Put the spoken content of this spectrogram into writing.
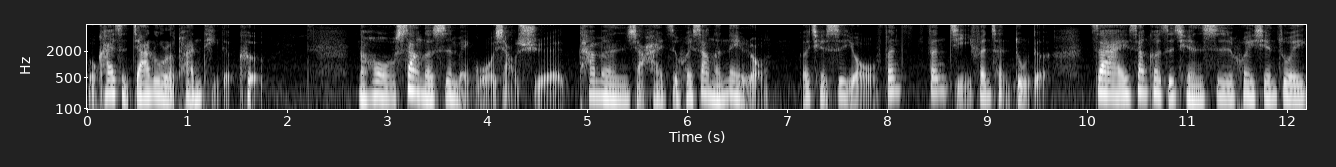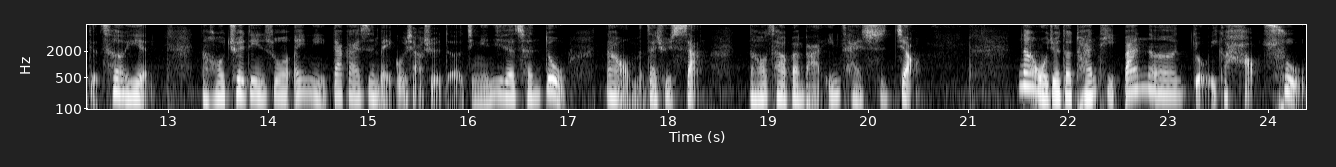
我开始加入了团体的课，然后上的是美国小学他们小孩子会上的内容，而且是有分分级分程度的。在上课之前是会先做一个测验，然后确定说，哎，你大概是美国小学的几年级的程度，那我们再去上，然后才有办法因材施教。那我觉得团体班呢，有一个好处，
